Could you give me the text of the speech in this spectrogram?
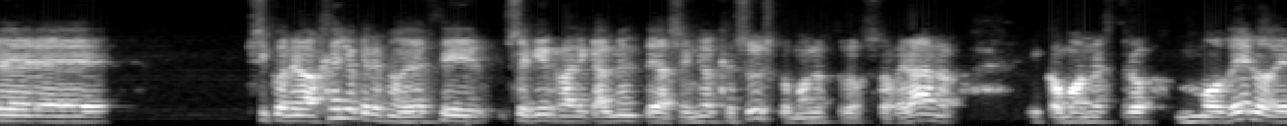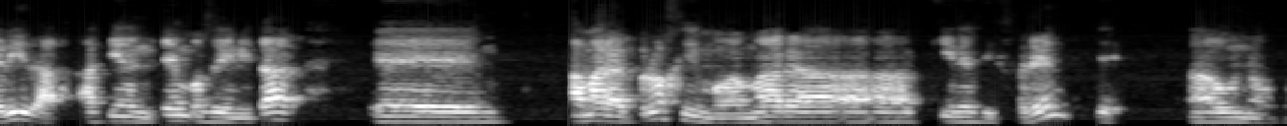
Eh, si con evangelio queremos decir seguir radicalmente al Señor Jesús como nuestro soberano y como nuestro modelo de vida a quien hemos de imitar, eh, amar al prójimo, amar a quien es diferente a uno,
